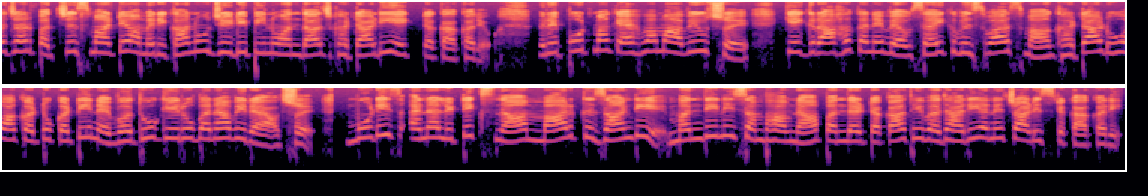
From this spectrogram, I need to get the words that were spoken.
હજાર પચીસ માટે અમેરિકાનું જીડીપીનો અંદાજ ઘટાડી એક ટકા કર્યો. રિપોર્ટમાં કહેવામાં આવ્યું છે કે ગ્રાહક અને વ્યવસાયિક વિશ્વાસમાં ઘટાડો આ કટોકટીને વધુ ઘેરો બનાવી રહ્યા છે. મૂડીઝ એનાલિટિક્સના માર્ક ઝાંડીએ મંદીની સંભાવના પંદર ટકાથી વધારી અને ચાળીસ ટકા કરી.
